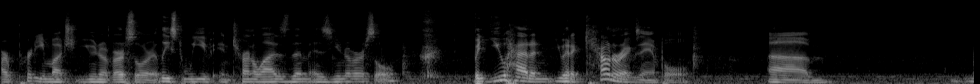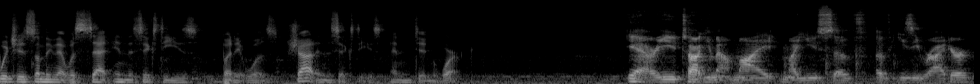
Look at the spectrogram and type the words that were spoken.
are pretty much universal, or at least we've internalized them as universal. But you had a you had a counterexample, um, which is something that was set in the '60s, but it was shot in the '60s and didn't work. Yeah, are you talking about my my use of of Easy Rider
